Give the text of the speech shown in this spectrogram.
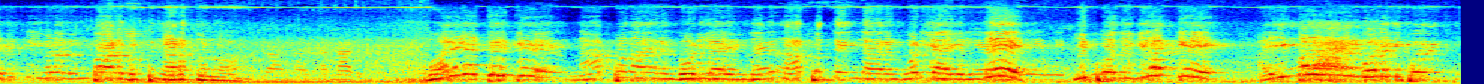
எதுக்கு இவ்வளவு வெம்பாடு நடத்தணும்? வருடத்திற்கு நாற்பதாயிரம் கோடியா இருந்தது நாற்பத்தைந்தாயிரம் கோடியா இருந்து இப்போது இலக்கு ஐம்பதாயிரம் கோடிக்கு போயிருக்கு.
